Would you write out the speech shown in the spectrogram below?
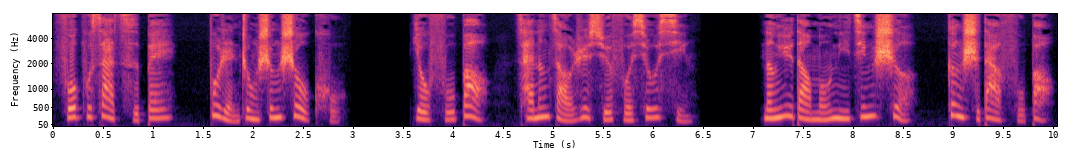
佛菩萨慈悲，不忍众生受苦，有福报才能早日学佛修行，能遇到牟尼精舍更是大福报。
